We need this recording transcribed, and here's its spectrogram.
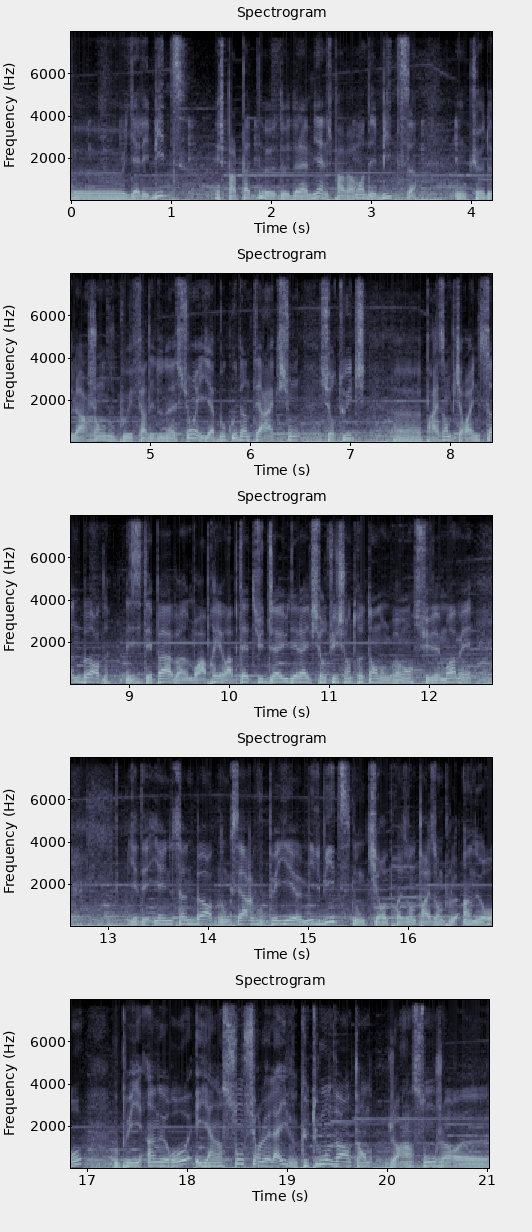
Euh, il y a les bits et je parle pas de, la mienne, je parle vraiment des bits, donc euh, de l'argent que vous pouvez faire des donations. Et il y a beaucoup d'interactions sur Twitch. Euh, par exemple, il y aura une soundboard. N'hésitez pas. bon, après, il y aura peut-être déjà eu des lives sur Twitch entre temps, donc vraiment suivez-moi. Mais il y, a une soundboard, donc c'est-à-dire que vous payez 1000 euh, bits, donc qui représente par exemple 1 euro. Vous payez 1 euro et il y a un son sur le live que tout le monde va entendre. Genre un son, genre euh,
